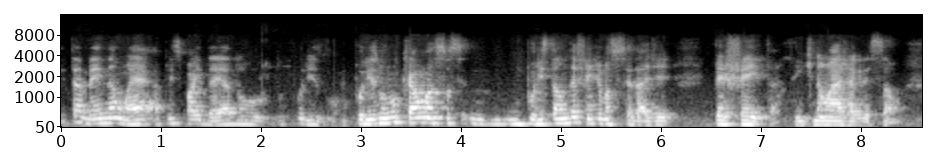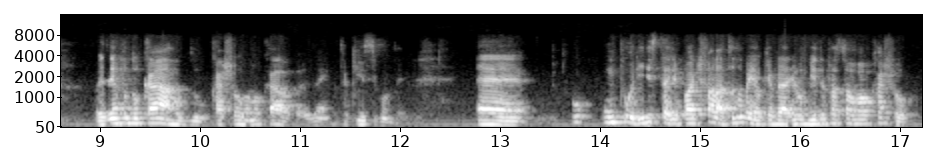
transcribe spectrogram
e também não é a principal ideia do, do purismo. O purismo não quer uma um purista não defende uma sociedade perfeita, em que não haja agressão. O exemplo do carro, do cachorro no carro, por exemplo, aqui em segundo. É, um purista ele pode falar, tudo bem, eu quebraria o vidro para salvar o cachorro.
